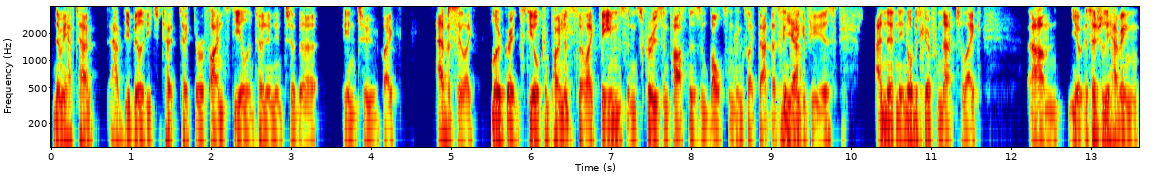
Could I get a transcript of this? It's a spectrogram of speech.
And then we have to have have the ability to t- take the refined steel and turn it into the into like I'd say like low grade steel components, so like beams and screws and fasteners and bolts and things like that. That's going to take a few years and then in order to go from that to like um, you know essentially having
